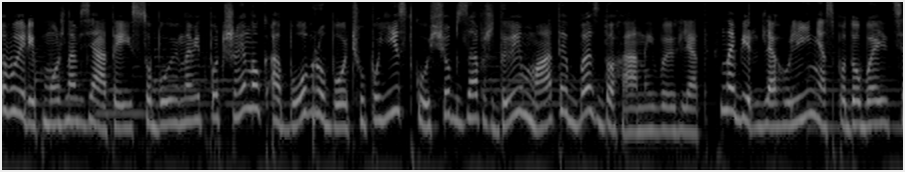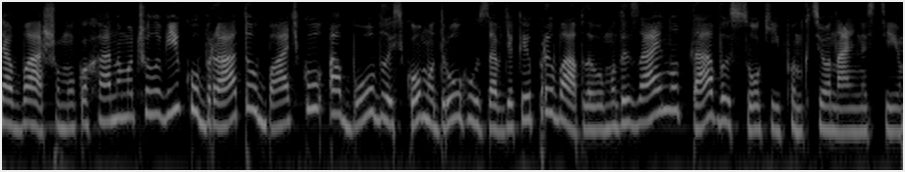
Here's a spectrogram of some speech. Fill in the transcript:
Виріб можна взяти із собою на відпочинок або в робочу поїздку, щоб завжди мати бездоганний вигляд. Набір для гоління сподобається вашому коханому чоловіку, брату, батьку або близькому другу завдяки привабливому дизайну та високій функціональності.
